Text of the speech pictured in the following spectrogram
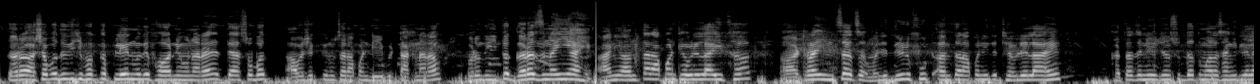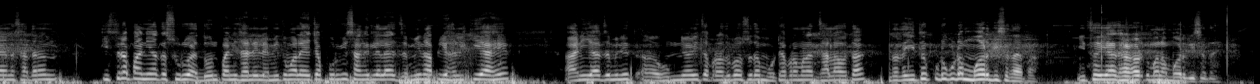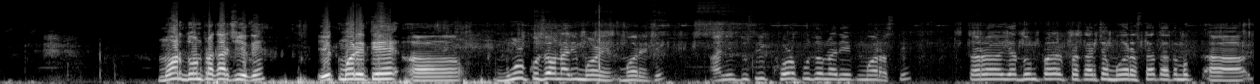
तर अशा पद्धतीची फक्त प्लेनमध्ये फवारणी होणार आहे. त्यासोबत आवश्यकतेनुसार आपण डी ए पी टाकणार आहोत. परंतु इथं गरज नाही आहे. आणि अंतर आपण ठेवलेलं आहे इथं अठरा इंचाचं म्हणजे दीड फूट अंतर आपण इथं ठेवलेलं आहे. खताचं नियोजनसुद्धा तुम्हाला सांगितलेलं आहे. ना साधारण तिसरं पाणी आता सुरू आहे. दोन पाणी झालेलं आहे. मी तुम्हाला याच्यापूर्वी सांगितलेलं आहे. जमीन आपली हलकी आहे. आणि या जमिनीत अ, प्रादुर्भावसुद्धा मोठ्या प्रमाणात झाला होता. आता इथं कुठं कुठं मर दिसत आहे पहा. इथं या झाडावर तुम्हाला मर दिसत आहे. मर दोन प्रकारची येते. एक मर येते मूळ कुजवणारी मळ मर येते. आणि दुसरी खोड कुजवणारी एक मर असते. तर या दोन प्र प्रकारच्या मर असतात. आता मग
